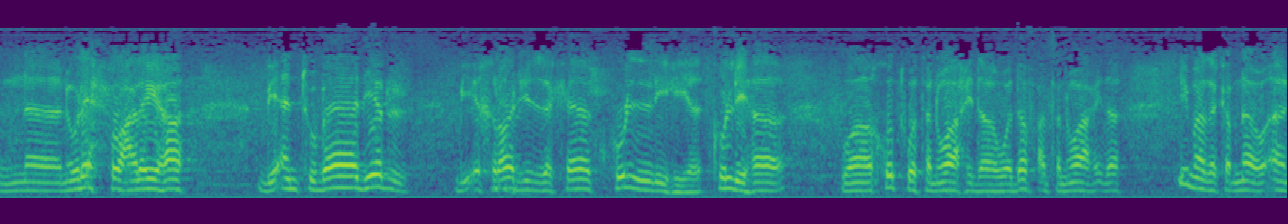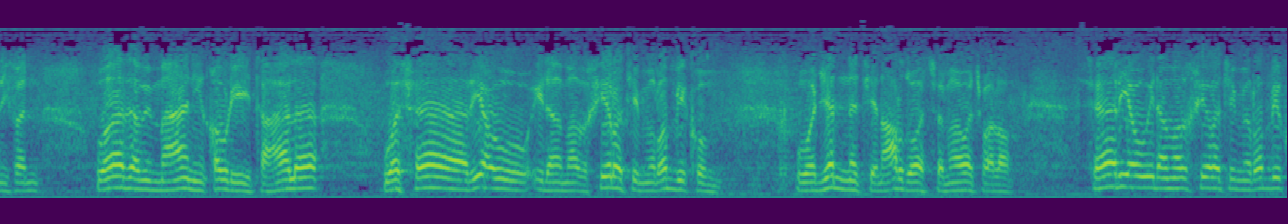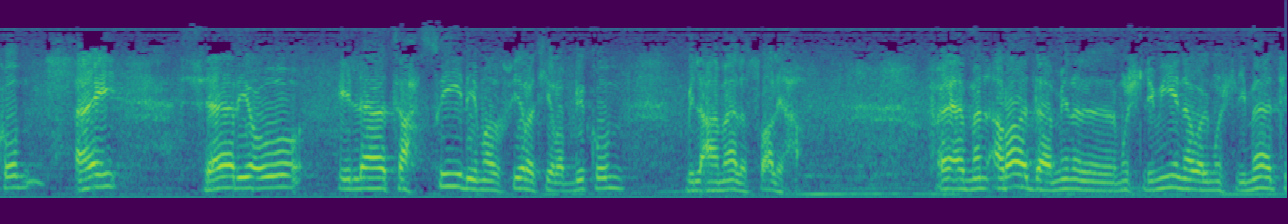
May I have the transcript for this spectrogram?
نلح عليها بأن تبادر بإخراج الزكاة كله كلها وخطوة واحدة ودفعة واحدة لما ذكرناه آنفا. وهذا من معاني قوله تعالى وسارعوا إلى مغفرة من ربكم وجنة عرضها السماوات والأرض. سارعوا إلى مغفرة من ربكم أي سارعوا إلى تحصيل مغفرة ربكم بالأعمال الصالحة. فمن أراد من المسلمين والمسلمات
